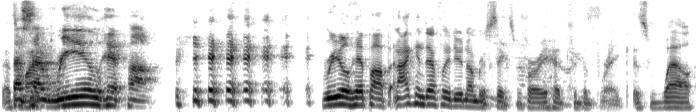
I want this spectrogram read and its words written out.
That's, that's my... not real hip hop. real hip hop. And I can definitely do number six before we head to the break as well.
